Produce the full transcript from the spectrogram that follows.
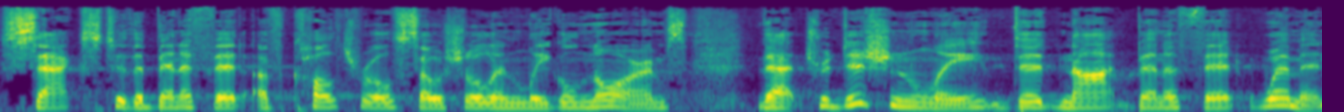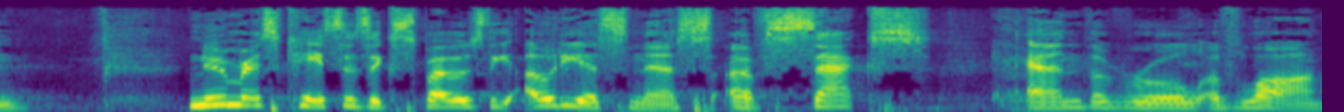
sex to the benefit of cultural, social, and legal norms that traditionally did not benefit women. Numerous cases expose the odiousness of sex and the rule of law.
